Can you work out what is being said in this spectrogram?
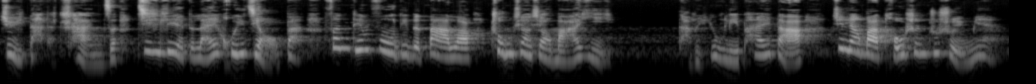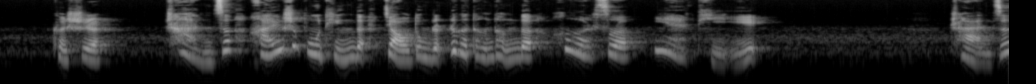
巨大的铲子激烈的来回搅拌，翻天覆地的大浪冲向小蚂蚁，它们用力拍打，尽量把头伸出水面，可是铲子还是不停地搅动着热腾腾的褐色液体。铲子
